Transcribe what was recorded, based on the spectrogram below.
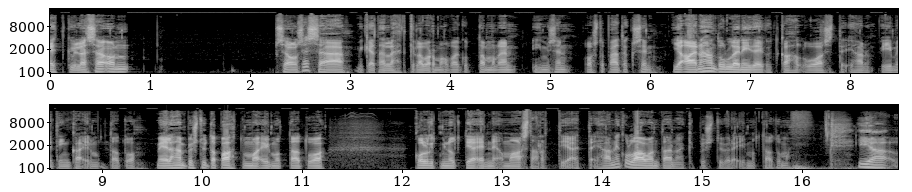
Että kyllä se on, se on se sää, mikä tällä hetkellä varmaan vaikuttaa monen ihmisen ostopäätöksen. Ja ainahan tulee niitä, jotka haluaa sitten ihan viime tinkaan ilmoittautua. Meillähän pystyy tapahtumaan ilmoittautua 30 minuuttia ennen omaa starttia, että ihan niin kuin lauantainakin pystyy vielä ilmoittautumaan. Ja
